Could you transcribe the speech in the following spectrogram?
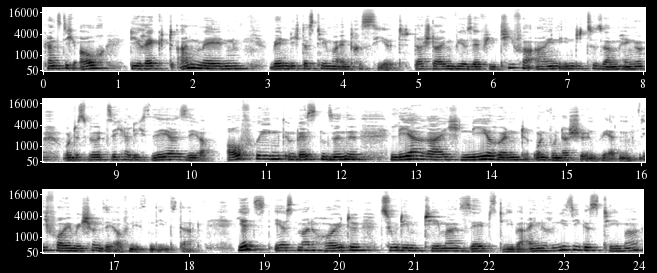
kannst dich auch direkt anmelden, wenn dich das Thema interessiert. Da steigen wir sehr viel tiefer ein in die Zusammenhänge und es wird sicherlich sehr, sehr aufregend im besten Sinne, lehrreich, nährend und wunderschön werden. Ich freue mich schon sehr auf nächsten Dienstag. Jetzt erstmal heute zu dem Thema Selbstliebe. Ein riesiges Thema.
